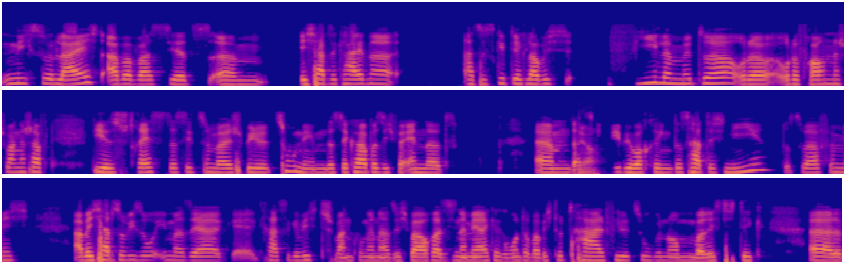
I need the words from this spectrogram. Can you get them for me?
nicht so leicht, aber was jetzt, ähm, ich hatte keine, also es gibt ja, glaube ich, viele Mütter oder, oder Frauen in der Schwangerschaft, die es stresst, dass sie zum Beispiel zunehmen, dass der Körper sich verändert. Ähm, dass ja. sie Babybauch kriegen. Das hatte ich nie. Das war für mich. Aber ich habe sowieso immer sehr äh, krasse Gewichtsschwankungen. Also ich war auch, als ich in Amerika gewohnt habe, habe ich total viel zugenommen, war richtig dick. Äh,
